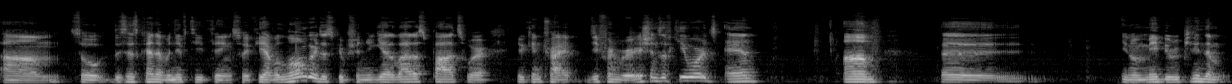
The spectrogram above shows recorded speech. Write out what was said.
Um, so this is kind of a nifty thing. So if you have a longer description, you get a lot of spots where you can try different variations of keywords and um, uh, you know maybe repeating them,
